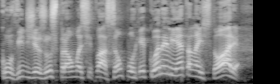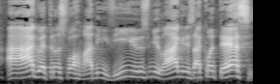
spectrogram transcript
convide Jesus para uma situação, porque quando ele entra na história, a água é transformada em vinho e os milagres acontecem.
